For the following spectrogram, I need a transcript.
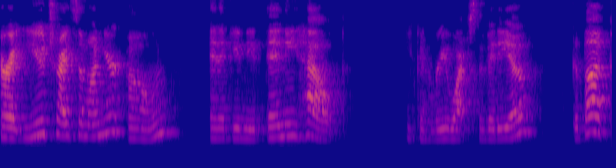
All right, you try some on your own. And if you need any help, you can rewatch the video. Good luck!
